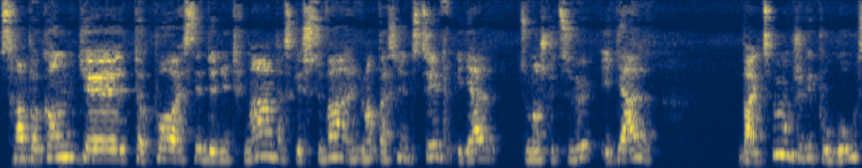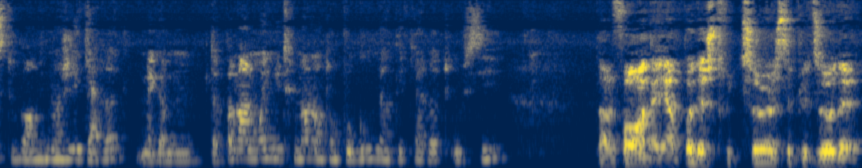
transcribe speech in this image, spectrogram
Tu te rends pas compte que t'as pas assez de nutriments parce que souvent, l'alimentation intuitive égale tu manges ce que tu veux, égale ben, tu peux manger des pogos si tu as envie de manger des carottes, mais comme t'as pas mal moins de nutriments dans ton pogo que dans tes carottes aussi. Dans le fond, en n'ayant pas de structure, c'est plus dur de,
